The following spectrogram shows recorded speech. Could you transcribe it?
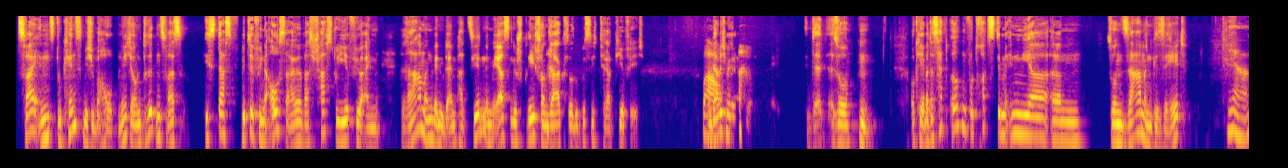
Zweitens, du kennst mich überhaupt nicht. Und drittens, was ist das bitte für eine Aussage? Was schaffst du hier für einen Rahmen, wenn du deinem Patienten im ersten Gespräch schon sagst, so, du bist nicht therapierfähig? Wow. Und da habe ich mir gedacht, also, hm, okay, aber das hat irgendwo trotzdem in mir ähm, so einen Samen gesät. Ja.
